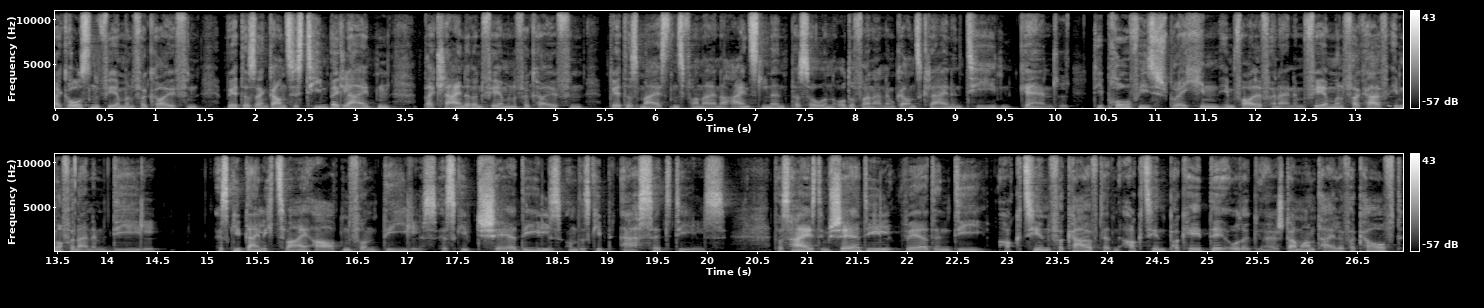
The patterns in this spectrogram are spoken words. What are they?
Bei großen Firmenverkäufen wird das ein ganzes Team begleiten, bei kleineren Firmenverkäufen wird das meistens von einer einzelnen Person oder von einem ganz kleinen Team gehandelt. Die Profis sprechen im Fall von einem Firmenverkauf immer von einem Deal. Es gibt eigentlich zwei Arten von Deals. Es gibt Share Deals und es gibt Asset Deals. Das heißt, im Share Deal werden die Aktien verkauft, werden Aktienpakete oder äh, Stammanteile verkauft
